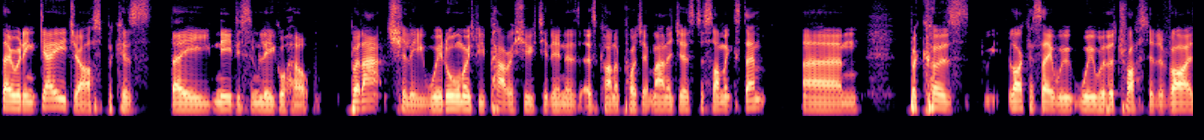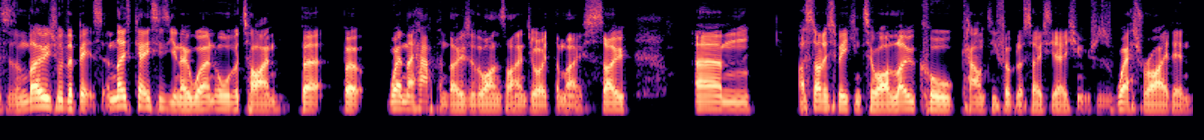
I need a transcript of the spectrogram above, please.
they would engage us because they needed some legal help but actually we'd almost be parachuted in as, as kind of project managers to some extent um, because like i say we, we were the trusted advisors and those were the bits and those cases you know weren't all the time but but when they happened those are the ones i enjoyed the most. So um, I started speaking to our local county football association, which is West Riding,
